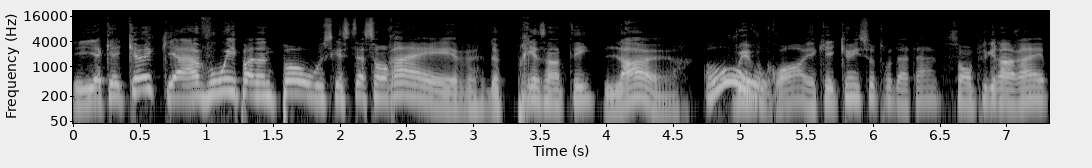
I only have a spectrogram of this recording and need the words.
Et il y a quelqu'un qui a avoué pendant une pause que c'était son rêve de présenter l'heure. Oh. Pouvez-vous croire? Il y a quelqu'un ici autour de la table. Son plus grand rêve,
